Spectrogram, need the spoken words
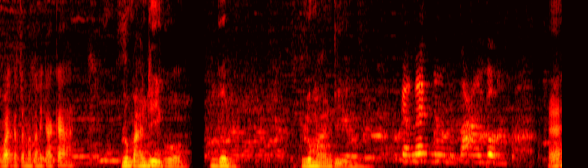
awas kacamatanya kakak. Belum mandi gua. Enggak. Belum mandi. Kelek minta album. Hah?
